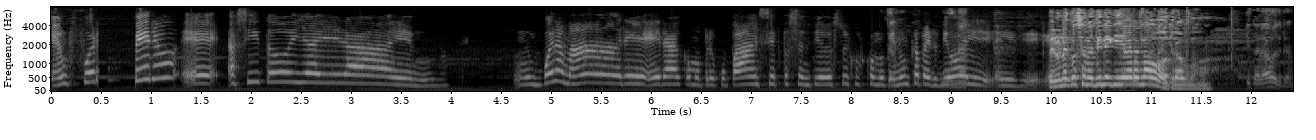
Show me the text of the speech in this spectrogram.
bien fuerte, pero eh, así todo ella era eh, buena madre, era como preocupada en cierto sentido de sus hijos, como que nunca perdió Una- el, el- Pero una cosa no tiene que llevar a la otra, po. Quita la otra.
